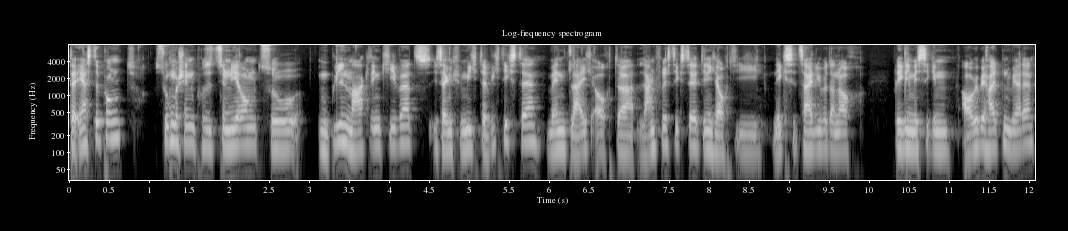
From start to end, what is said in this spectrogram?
Der erste Punkt, Suchmaschinenpositionierung zu Immobilienmarketing-Keywords, ist eigentlich für mich der wichtigste, wenn gleich auch der langfristigste, den ich auch die nächste Zeit über dann auch regelmäßig im Auge behalten werde.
